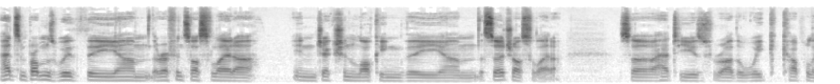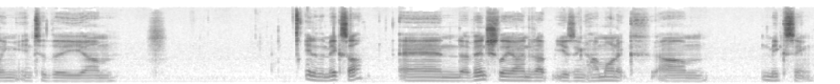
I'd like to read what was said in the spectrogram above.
I had some problems with the, um, the reference oscillator injection locking the, um, the search oscillator so I had to use rather weak coupling into the um, into the mixer and eventually I ended up using harmonic um, mixing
